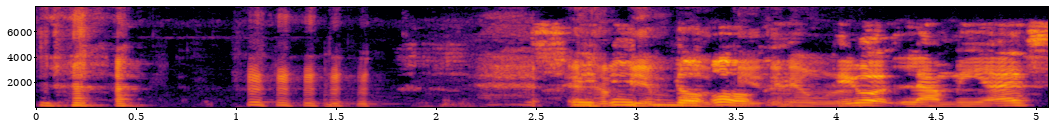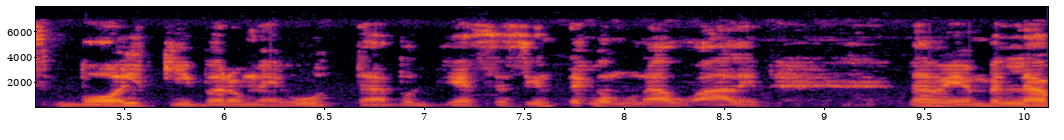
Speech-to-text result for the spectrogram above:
Jamás. Es bien no. bulky, tiene una. Digo, la mía es bulky, pero me gusta porque se siente como una wallet. La mía en verdad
